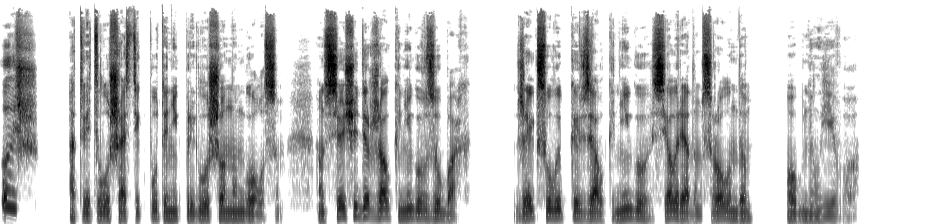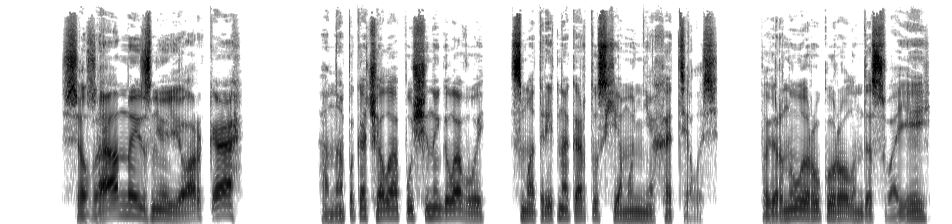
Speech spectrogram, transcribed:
«Уж», — ответил ушастик-путаник приглушенным голосом. Он все еще держал книгу в зубах. Джейк с улыбкой взял книгу, сел рядом с Роландом, обнял его. «Сюзанна из Нью-Йорка?» Она покачала опущенной головой, смотреть на карту-схему не хотелось. Повернула руку Роланда своей,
